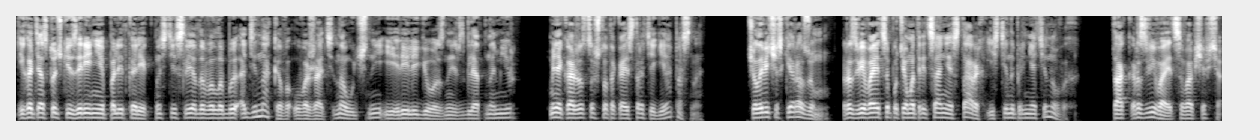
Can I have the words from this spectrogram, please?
И хотя с точки зрения политкорректности следовало бы одинаково уважать научный и религиозный взгляд на мир, мне кажется, что такая стратегия опасна. Человеческий разум развивается путем отрицания старых истин и принятия новых. Так развивается вообще все.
